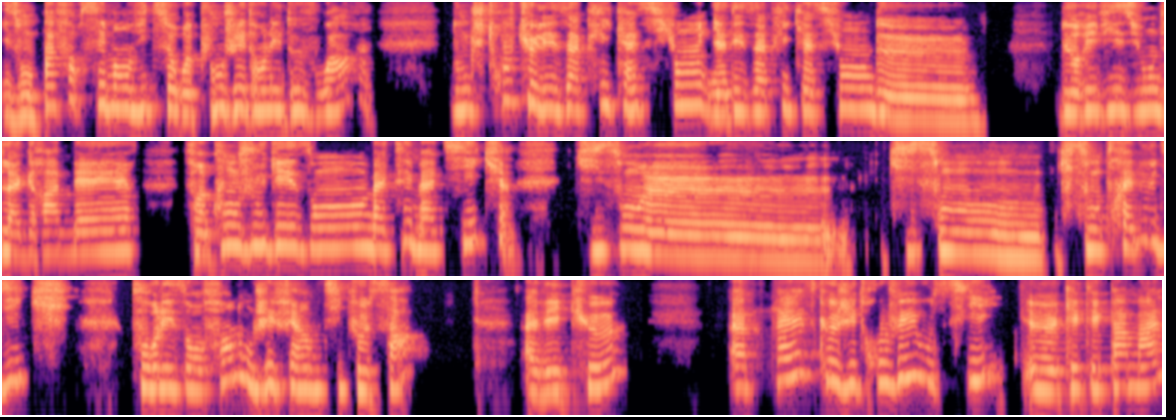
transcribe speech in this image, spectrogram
ils n'ont pas forcément envie de se replonger dans les devoirs. Donc je trouve que les applications, il y a des applications de de révision de la grammaire, enfin conjugaison, mathématiques, qui sont euh, qui sont qui sont très ludiques pour les enfants. Donc j'ai fait un petit peu ça avec eux. Après, ce que j'ai trouvé aussi, euh, qui était pas mal,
